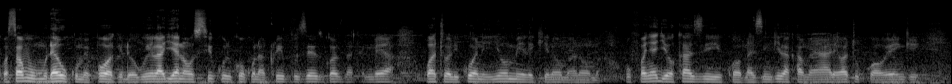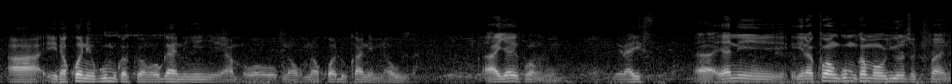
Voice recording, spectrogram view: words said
kwa sababu muda huu kumepoa kidogo, ila jana usiku ilikuwa kuna clip zile zilikuwa zinatembea, watu walikuwa ni nyomi ile kinoma noma. Ufanyaji wa kazi kwa mazingira kama yale, watu kwa wengi, ah, inakuwa ni ugumu kwa kiwango gani nyinyi mnakuwa dukani mnauza? Haijawahi kuwa ngumu. Ni rahisi? Ah, yani inakuwa ngumu kama hujui unachokifanya,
